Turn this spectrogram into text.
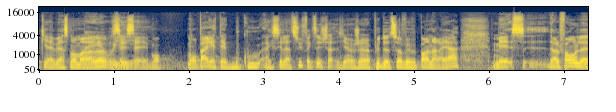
qu'il y avait à ce moment-là, ben mon père était beaucoup axé là-dessus. Fait que, j'ai un peu de ça, veux, pas en arrière. Mais dans le fond, la,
